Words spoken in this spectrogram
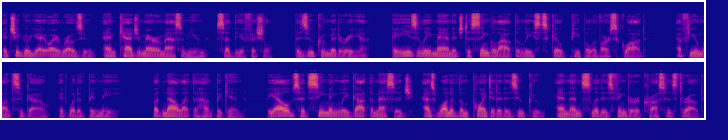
Ichigo Yaoyorozu, and Kajimaru Masamune, said the official. Izuku Midoriya. They easily managed to single out the least skilled people of our squad. A few months ago, it would have been me. But now let the hunt begin. The elves had seemingly got the message, as one of them pointed at Izuku and then slid his finger across his throat.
